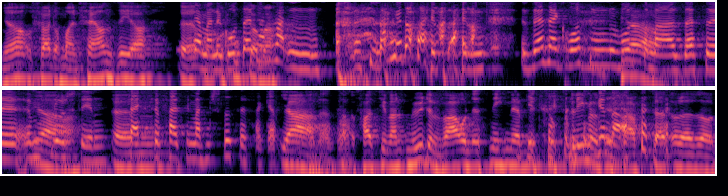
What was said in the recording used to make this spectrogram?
ja, und vielleicht auch meinen Fernseher. Äh, ja, meine Großeltern hatten lange Zeit einen sehr, sehr großen Wohnzimmersessel ja, im ja, Flur stehen. Vielleicht für, ähm, falls jemand einen Schlüssel vergessen ja, hat oder so. falls jemand müde war und es nicht mehr die bis zur Klingel genau. geschafft hat oder so.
